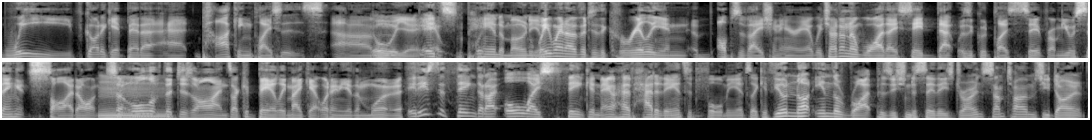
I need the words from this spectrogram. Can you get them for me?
we've got to get better at parking places. Um, Oh yeah, it's pandemonium. We went over to the Carillon observation area, which I don't know why they said that was a good place to see it from. You were seeing it side on, so all of the designs I could barely make out what any of them were. It is the thing that I always think, and now have had it answered for me. It's like if you're not in the right position to see these drones, sometimes you don't.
